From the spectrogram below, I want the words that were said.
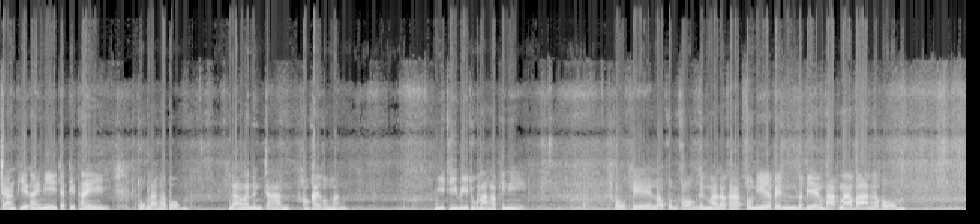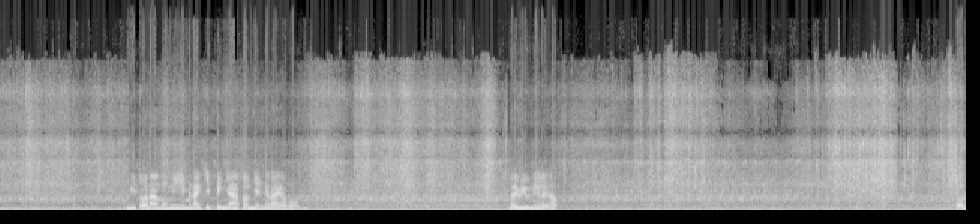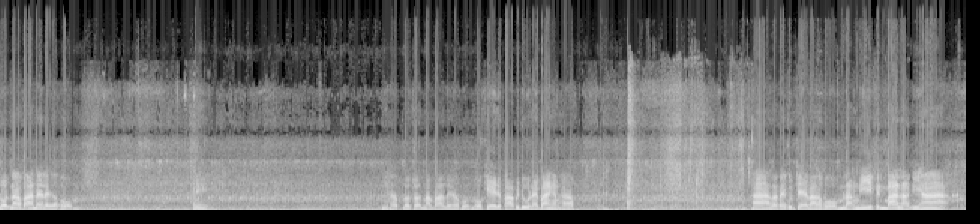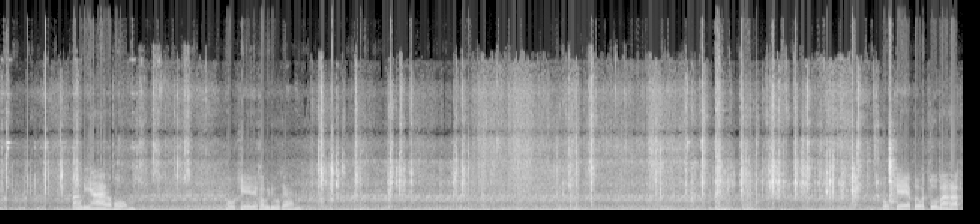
จาน PSI นี่จะติดให้ทุกหลังครับผม หลังละหนึ่งจานของใครของมัน มีทีวีทุกหลังครับที่นี่ โอเค เราขนของขึ้นมาแล้วครับ ตรงนี้จะเป็นระเบียงพักหน้าบ้านครับผม มีโต๊ะนั่งตรงนี้มานั่งกินปิ้งย่างตอนเย็นก็ได้ครับผม ได้วิวนี้เลยครับจอดรถหน้าบ้านได้เลยครับผม นี่ี่ครับ เราจอดหน้าบ้านเลยครับผมโอเคเดี๋ยวพาไปดูในบ้านกันครับอ่า เราได้กุญแจมาครับผม หลังนี้เป็นบ้านหลังที่ห้าหลังที่ห้าครับผม โอเค เดี๋ยวเข้าไปดูกัน โอเค เปิดประตูมาครับ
